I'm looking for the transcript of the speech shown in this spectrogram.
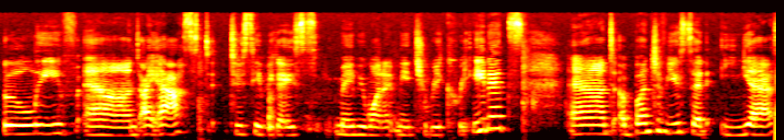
believe, and I asked to see if you guys maybe wanted me to recreate it, and a bunch of you said yes,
